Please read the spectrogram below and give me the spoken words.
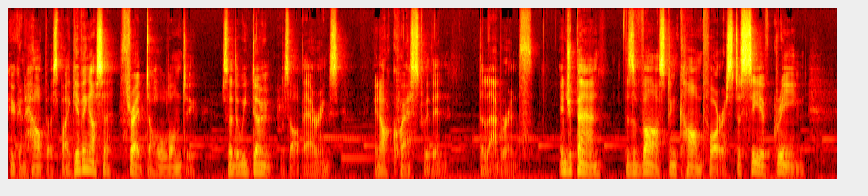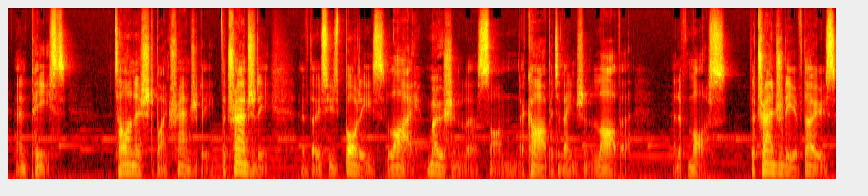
who can help us by giving us a thread to hold on to so that we don't lose our bearings in our quest within the labyrinth. In Japan, there's a vast and calm forest, a sea of green and peace, tarnished by tragedy. The tragedy of those whose bodies lie motionless on a carpet of ancient lava and of moss. The tragedy of those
